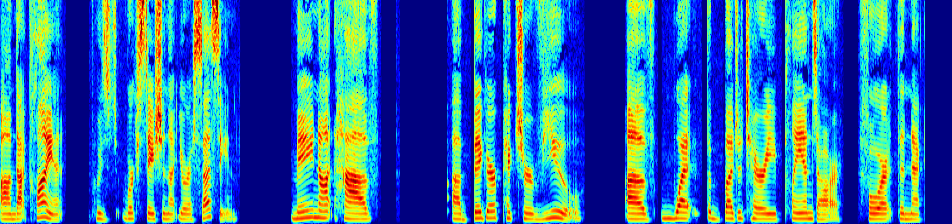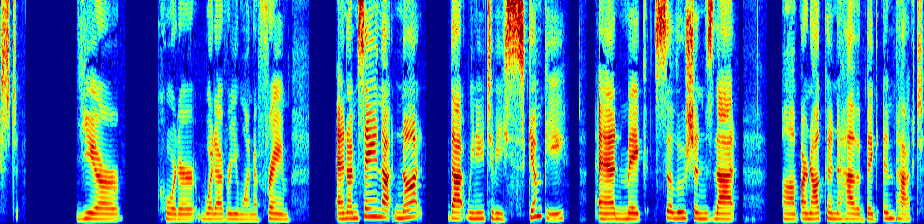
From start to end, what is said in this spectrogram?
um, that client whose workstation that you're assessing, may not have a bigger picture view of what the budgetary plans are for the next year, quarter, whatever you want to frame. And I'm saying that not that we need to be skimpy and make solutions that um, are not going to have a big impact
